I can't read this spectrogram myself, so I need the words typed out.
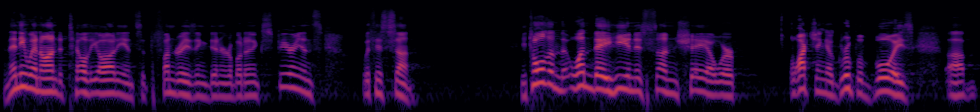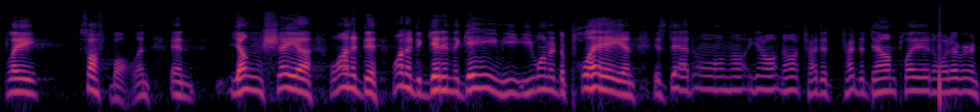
And then he went on to tell the audience at the fundraising dinner about an experience with his son. He told them that one day he and his son Shea were watching a group of boys uh, play softball. And, and young Shea wanted to, wanted to get in the game. He, he wanted to play, and his dad, oh, no, you know, no, tried to, tried to downplay it and whatever. And,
